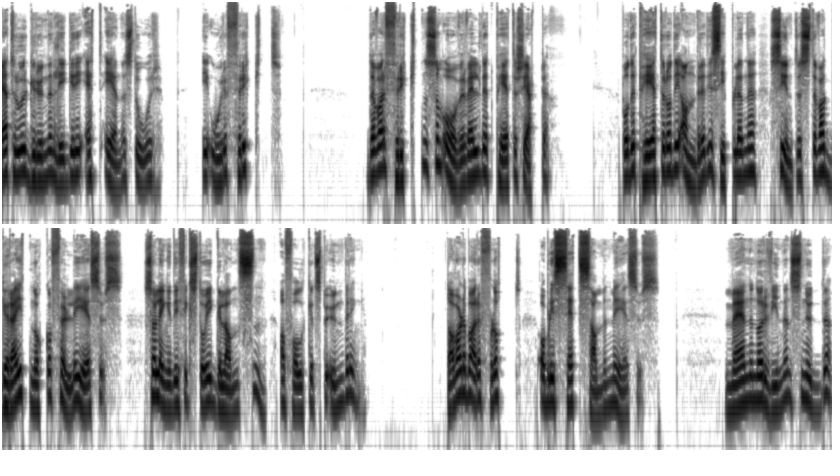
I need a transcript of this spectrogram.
Jeg tror grunnen ligger i ett eneste ord, i ordet frykt. Det var frykten som overveldet Peters hjerte. Både Peter og de andre disiplene syntes det var greit nok å følge Jesus, så lenge de fikk stå i glansen av folkets beundring. Da var det bare flott å bli sett sammen med Jesus. Men når vinden snudde,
